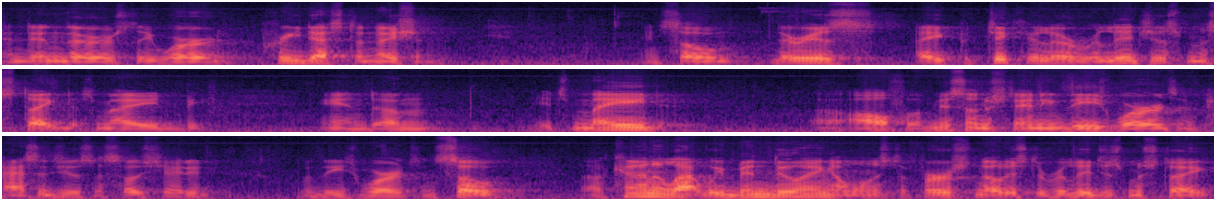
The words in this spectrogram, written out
and then there's the word predestination. And so there is a particular religious mistake that's made, and um, it's made uh, off of misunderstanding these words and passages associated with these words. And so uh, kind of like we've been doing, I want us to first notice the religious mistake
